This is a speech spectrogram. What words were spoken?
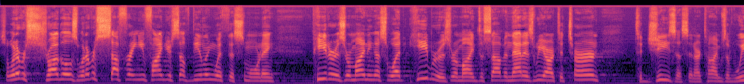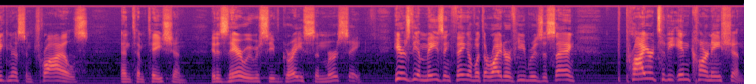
So, whatever struggles, whatever suffering you find yourself dealing with this morning, Peter is reminding us what Hebrews reminds us of, and that is we are to turn to Jesus in our times of weakness and trials and temptation. It is there we receive grace and mercy. Here's the amazing thing of what the writer of Hebrews is saying. Prior to the incarnation,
